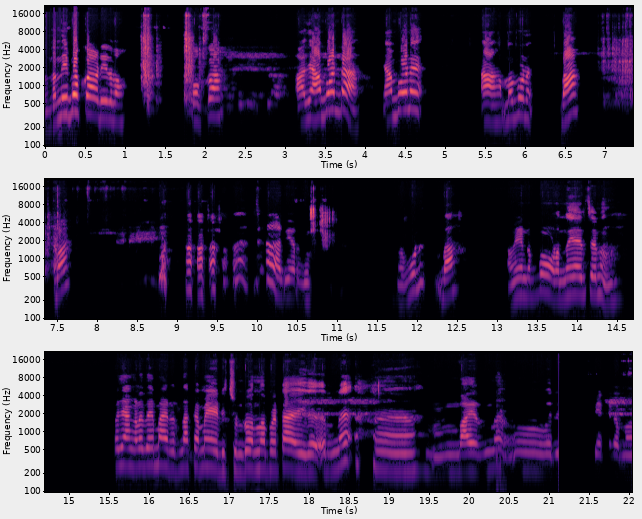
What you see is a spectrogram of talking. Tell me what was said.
എന്നാ നീ പൊക്കോ അവിടെ ഇരുന്നോ? പൊക്കോ. ആ ഞാൻ പോണ്ട. ഞാൻ പോണ്. ആ അമ്മ പോണ്. വാ. വാ. ചാടി ഇറങ്ങി. അമ്മ പോണ്. വാ. അവൻ വീണ്ടും പോണെന്ന് വിചാരിച്ചാണ്. അപ്പൊ ഞങ്ങളിതേ മരുന്നൊക്കെ മേടിച്ചുകൊണ്ട് വന്നപ്പോ ടൈഗറിന് വയറിന് ഒരു കിടന്ന്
